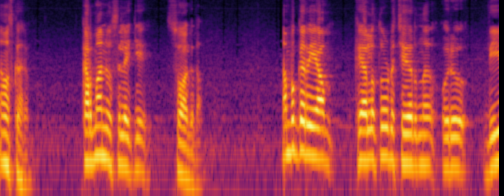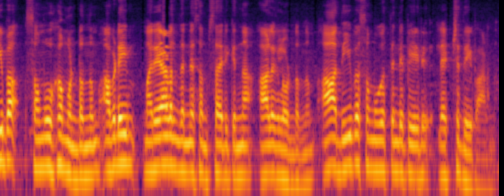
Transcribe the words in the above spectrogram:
നമസ്കാരം. കർമ്മ ന്യൂസിലേക്ക് സ്വാഗതം. നമുക്കറിയാം കേരളത്തോട് ചേർന്ന് ഒരു ദ്വീപ സമൂഹമുണ്ടെന്നും അവിടെയും മലയാളം തന്നെ സംസാരിക്കുന്ന ആളുകളുണ്ടെന്നും ആ ദ്വീപ സമൂഹത്തിന്റെ പേര് ലക്ഷദ്വീപാണെന്നും.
